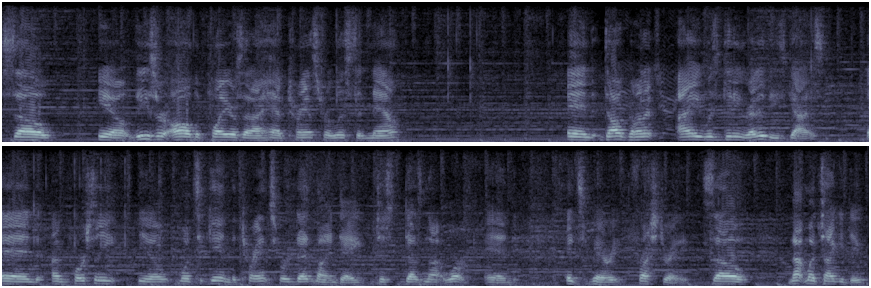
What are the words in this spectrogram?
So, you know, these are all the players that I have transfer listed now. And doggone it, I was getting rid of these guys. And unfortunately, you know, once again, the transfer deadline day just does not work. And it's very frustrating. So, not much I could do.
